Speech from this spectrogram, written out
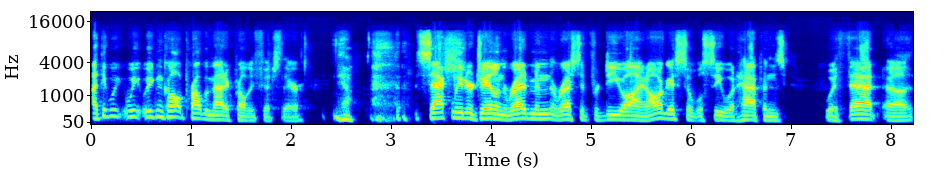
I think we, we, we can call it problematic, probably fits there. Yeah. Sack leader Jalen Redmond arrested for DUI in August. So we'll see what happens with that. Uh,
